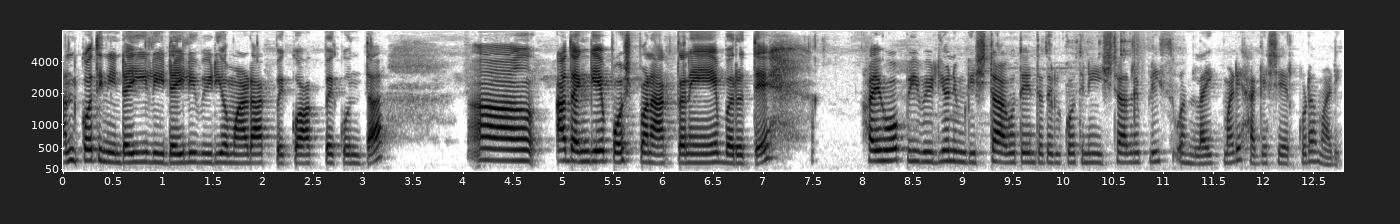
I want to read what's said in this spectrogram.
ಅನ್ಕೋತೀನಿ ಡೈಲಿ ಡೈಲಿ ವೀಡಿಯೋ ಮಾಡಿ ಹಾಕಬೇಕು ಹಾಕ್ಬೇಕು ಅಂತ. ಅದು ಹಂಗೆ ಪೋಸ್ಟ್ಪೋನ್ ಆಗ್ತಾನೇ ಬರುತ್ತೆ. ಐ ಹೋಪ್ ಈ ವಿಡಿಯೋ ನಿಮ್ಗೆ ಇಷ್ಟ ಆಗುತ್ತೆ ಅಂತ ತಿಳ್ಕೊತೀನಿ. ಇಷ್ಟ ಆದರೆ ಪ್ಲೀಸ್ ಒಂದು ಲೈಕ್ ಮಾಡಿ, ಹಾಗೆ ಶೇರ್ ಕೂಡ ಮಾಡಿ.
